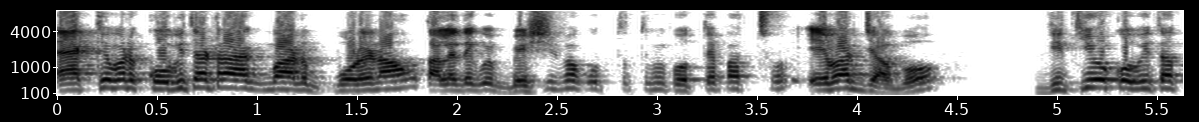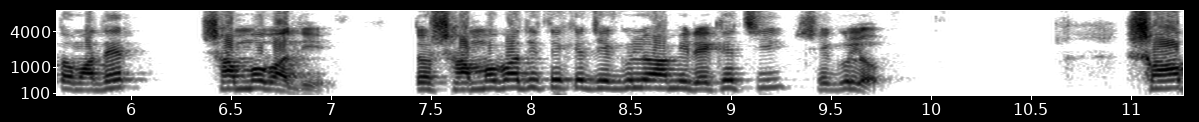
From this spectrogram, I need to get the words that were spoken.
একেবারে কবিতাটা একবার পড়ে নাও, তাহলে দেখবে বেশিরভাগ উত্তর তুমি করতে পারছ। এবার যাব, দ্বিতীয় কবিতা তোমাদের সাম্যবাদী। তো সাম্যবাদী থেকে যেগুলো আমি রেখেছি, সেগুলো। সব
